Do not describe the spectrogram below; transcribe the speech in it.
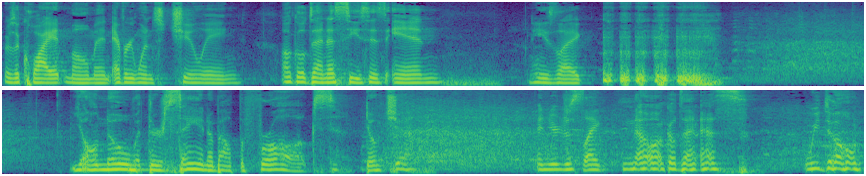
there's a quiet moment, everyone's chewing. Uncle Dennis sees his in, And he's like, Y'all know what they're saying about the frogs, don't you? And you're just like, No, Uncle Dennis, we don't.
